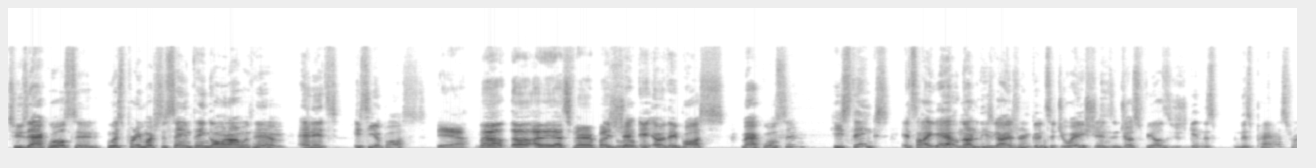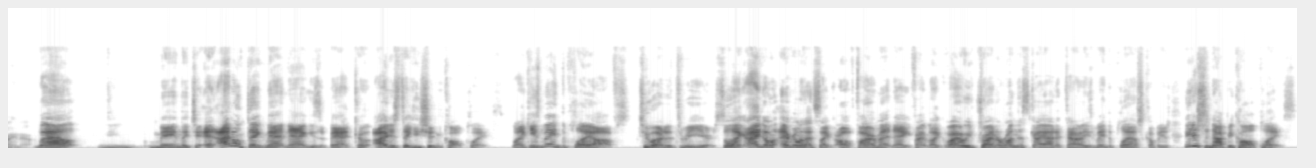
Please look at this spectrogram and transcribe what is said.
to Zach Wilson, who has pretty much the same thing going on with him, and it's is he a bust? yeah. Well, uh, I mean that's fair, but Is little- Ja- are they busts? Mac Wilson? He stinks. It's like, yeah, none of these guys are in good situations, and Just Fields is just getting this this pass right now. Well, mainly to, and I don't think Matt Nagy's a bad coach. I just think he shouldn't call plays. Like he's made the playoffs two out of three years. So like I don't. Everyone that's like, oh, fire Matt Nagy. Fire, like why are we trying to run this guy out of town? He's made the playoffs a couple years. He just should not be calling plays.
